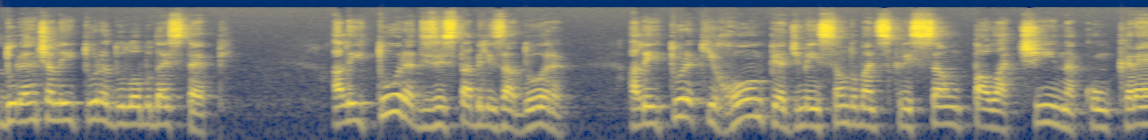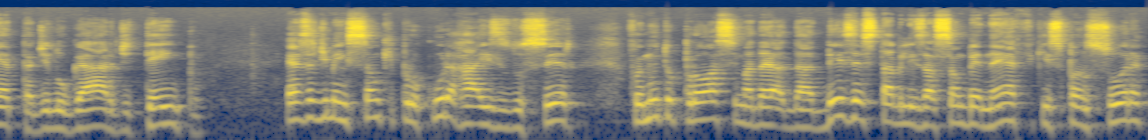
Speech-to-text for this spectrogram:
durante a leitura do Lobo da Steppe. A leitura desestabilizadora, a leitura que rompe a dimensão de uma descrição paulatina, concreta, de lugar, de tempo, essa dimensão que procura raízes do ser foi muito próxima da, da desestabilização benéfica e expansora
